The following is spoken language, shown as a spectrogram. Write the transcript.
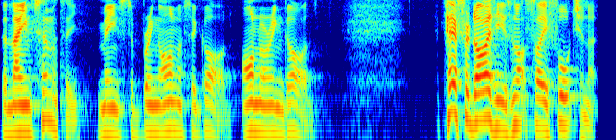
The name Timothy means to bring honour to God, honouring God. Epaphroditus is not so fortunate.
